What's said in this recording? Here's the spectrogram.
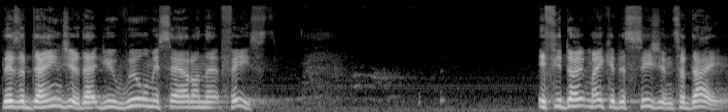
There's a danger that you will miss out on that feast if you don't make a decision today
